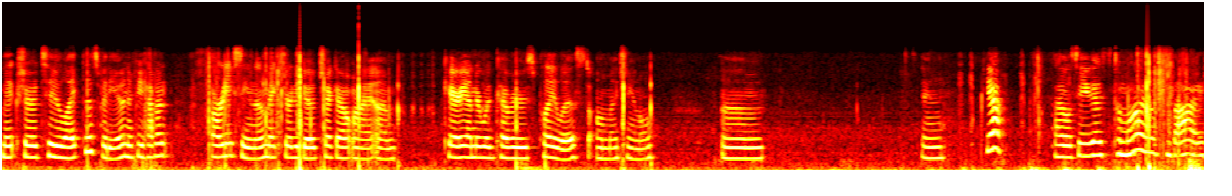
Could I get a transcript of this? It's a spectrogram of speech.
make sure to like this video and if you haven't already seen them make sure to go check out my um, Carrie Underwood covers playlist on my channel. Um, and yeah, I will see you guys tomorrow. Bye.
